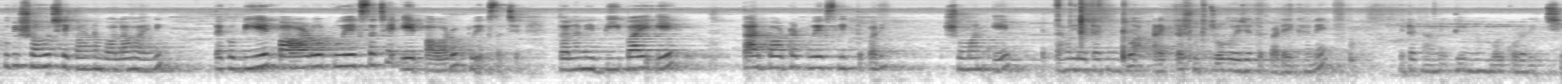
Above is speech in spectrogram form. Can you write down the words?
খুবই সহজ, সে কারণে বলা হয়নি। দেখো বি এর পাওয়ারও টু এক্স আছে এর পাওয়ারও টু এক্স আছে। তাহলে আমি বি বাই এ তার পাওয়ারটা টু এক্স লিখতে পারি, সমান এ তাহলে এটা কিন্তু আরেকটা সূত্র হয়ে যেতে পারে এখানে। এটাকে আমি তিন নম্বর করে দিচ্ছি।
